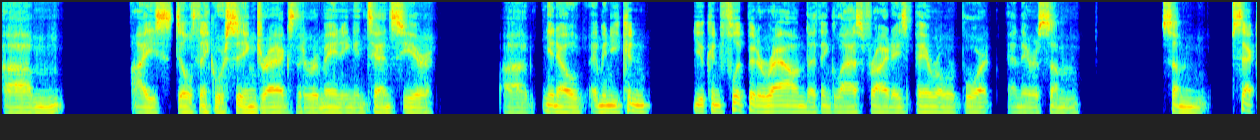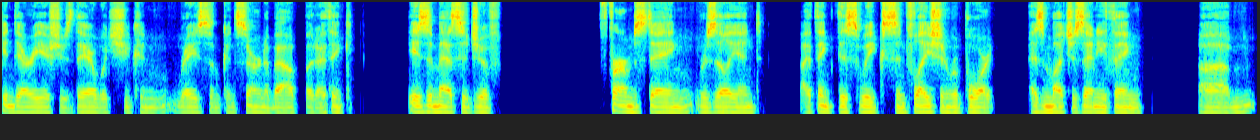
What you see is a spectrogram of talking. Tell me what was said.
Um, I still think we're seeing drags that are remaining intense here. Uh, you know, I mean, you can you can flip it around. I think last Friday's payroll report, and there are some some secondary issues there which you can raise some concern about, but I think is a message of firms staying resilient. I think this week's inflation report, as much as anything, um,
